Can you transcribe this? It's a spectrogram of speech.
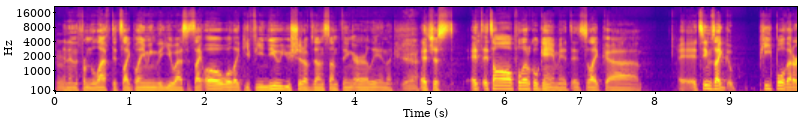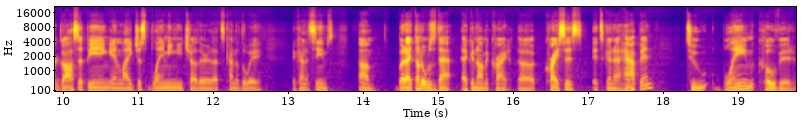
And then from the left, it's like blaming the U.S. It's like, oh, well, like if you knew, you should have done something early. And like, Yeah. it's just, it, it's all a political game. It, it's like, uh, it it seems like people that are gossiping and like just blaming each other. That's kind of the way it kind of seems. Um, but I thought it was that economic cri- uh, crisis. It's going to happen to blame COVID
